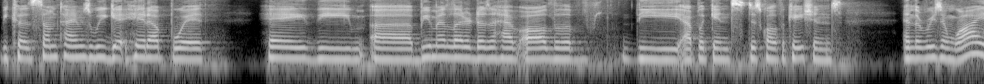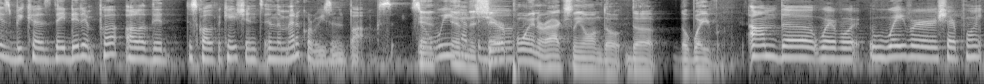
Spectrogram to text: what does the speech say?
because sometimes we get hit up with, hey, the uh, BUMED letter doesn't have all the the applicant's disqualifications. And the reason why is because they didn't put all of the disqualifications in the medical reasons box. So in, we in have the to go SharePoint or actually on the the the waiver. on the waiver, waiver SharePoint.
